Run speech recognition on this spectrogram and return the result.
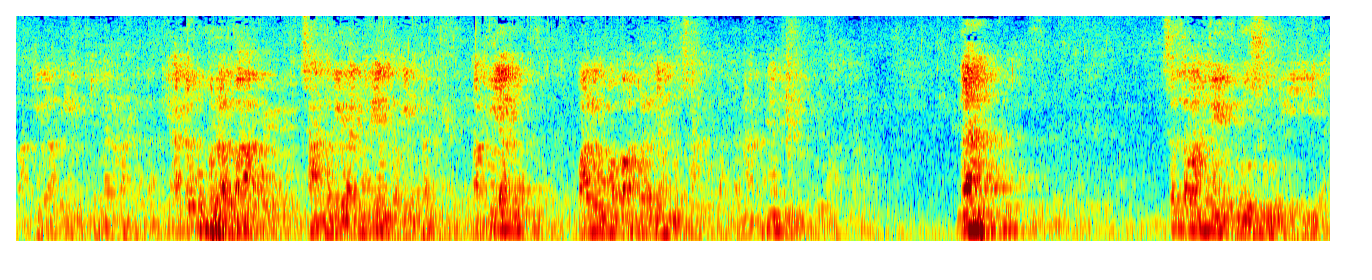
Laki-laki dengan laki-laki. Ada beberapa santri lain itu yang terlibat tapi yang paling pokok adalah yang bersangkutan dan akhirnya dikeluarkan nah setelah ditelusuri ya,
